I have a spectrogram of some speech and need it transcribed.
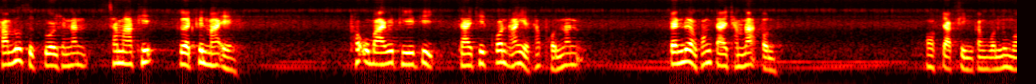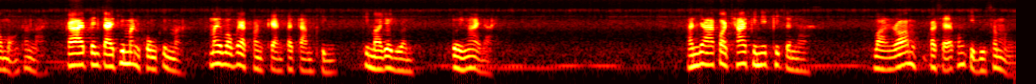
ความรู้สึกตัวฉะนั้น สมาธิเกิดขึ้นมาเอง เพราะอุบายวิธีที่ใจคิดค้นหาเหตุผลนั้น เป็นเรื่องของใจชำระตน ออกจากสิ่งกังวลรือมัวหมองทั้งหลาย กลายเป็นใจที่มั่นคงขึ้นมา ไม่ว่าแวกคอนแกนไปตามสิ่งที่มาย่อยวน โดยง่ายได้ปัญญาก็ใช้พินิจพิจารณาหวานร้อมกระแสของจิตอยู่เสมอ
